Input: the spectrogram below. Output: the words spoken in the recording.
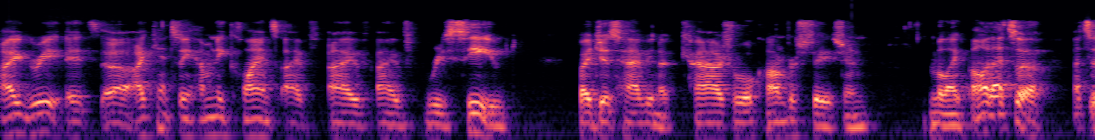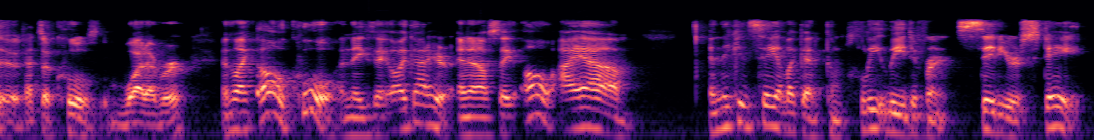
I agree. It's uh, I can't tell you how many clients I've I've I've received by just having a casual conversation. I'm like, oh, that's a that's a that's a cool whatever, and like, oh, cool, and they say, oh, I got here, and I'll say, oh, I um, and they can say it like a completely different city or state,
